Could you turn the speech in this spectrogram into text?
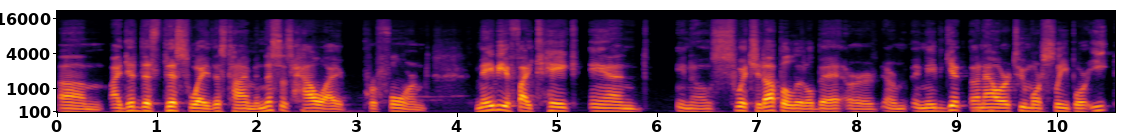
Um, i did this this way this time and this is how i performed. Maybe if i take and you know switch it up a little bit or or maybe get an hour or two more sleep or eat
